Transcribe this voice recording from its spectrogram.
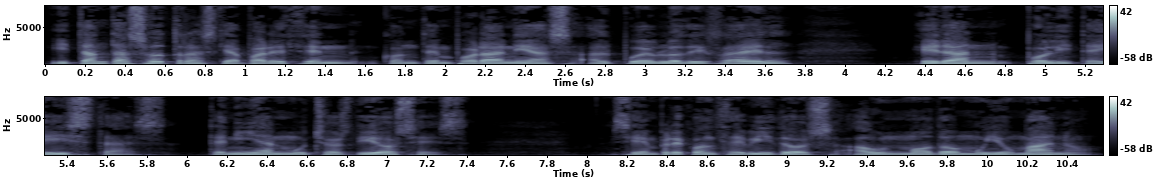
y tantas otras que aparecen contemporáneas al pueblo de Israel eran politeístas, tenían muchos dioses, siempre concebidos a un modo muy humano,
